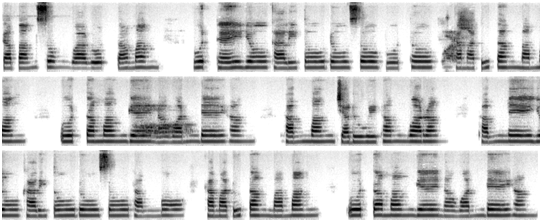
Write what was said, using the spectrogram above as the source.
tapang sung varuttamang Buddheyo kalito doso buddho kamatutang mamang Uttamange na wande hang. Thammang chaduvi tham warang Thamne yo kalito do so thammo kamatutang mamang uttamang ge na wande hang.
